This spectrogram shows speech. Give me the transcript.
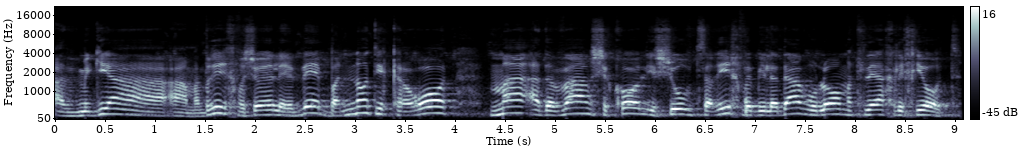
אז מגיע המדריך ושואל, זה בנות יקרות, מה הדבר שכל יישוב צריך ובלעדיו הוא לא מצליח לחיות?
